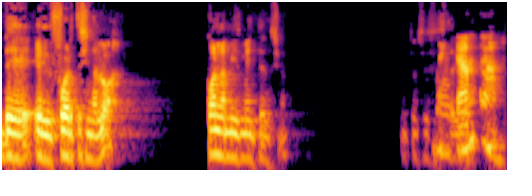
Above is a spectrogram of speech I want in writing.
de El Fuerte, Sinaloa, con la misma intención. Entonces, Me encanta.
